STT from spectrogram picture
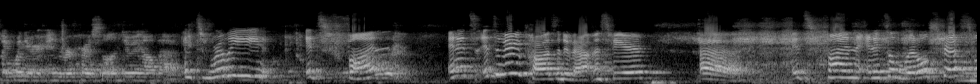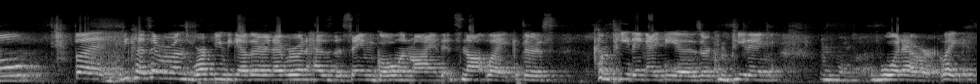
Like when you're in rehearsal and doing all that. it's really it's fun and it's it's a very positive atmosphere uh, it's fun and it's a little stressful but because everyone's working together and everyone has the same goal in mind it's not like there's competing ideas or competing whatever like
